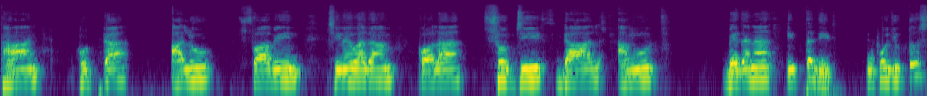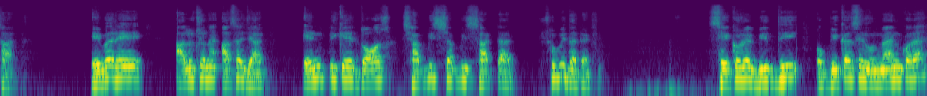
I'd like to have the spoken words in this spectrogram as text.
ধান, ভুট্টা, আলু, সয়াবিন, চিনাবাদাম, কলা, সবজি, ডাল, আঙুর, বেদানা ইত্যাদির উপযুক্ত সার। এবারে আলোচনায় আসা যাক এনপিকে দশ, ছাব্বিশ ছাব্বিশ সারটার সুবিধাটা কি? শেকড়ের বৃদ্ধি ও বিকাশের উন্নয়ন করায়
